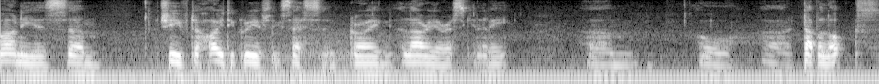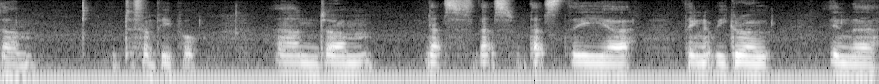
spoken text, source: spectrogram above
Freddie Omani has um, achieved a high degree of success at growing Alaria esculenta um, or uh, dabberlocks um, to some people, and um, that's that's that's the uh, thing that we grow in the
